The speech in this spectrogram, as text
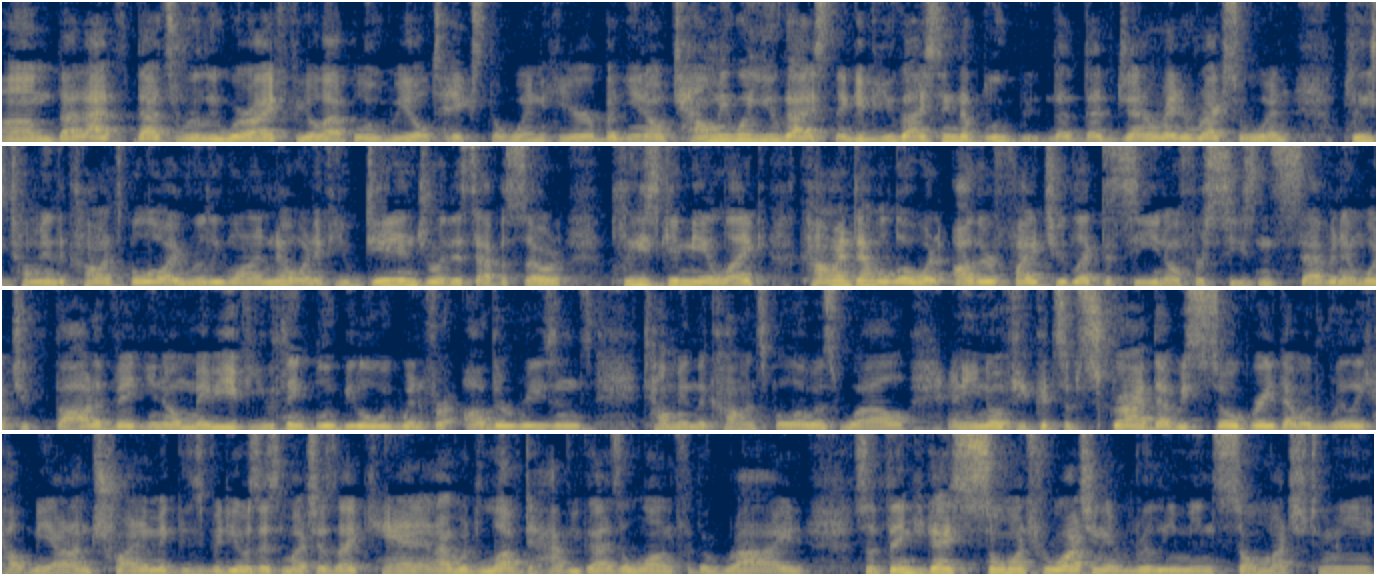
Um, that, that's that's really where I feel that Blue Beetle takes the win here. But you know, tell me what you guys think. If you guys think that Blue that, that Generator Rex will win, please tell me in the comments below. I really want to know. And if you did enjoy this episode, please give me a like. Comment down below what other fights you'd like to see. You know, for season seven and what you thought of it. You know, maybe if you think Blue Beetle would win for other reasons, tell me in the comments below as well. And you know, if you could subscribe, that'd be so great. That would really help me out. I'm trying to make these videos as much as I can, and I would love to have you guys along for the ride. So thank you guys so much for watching. It really means so much to me.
